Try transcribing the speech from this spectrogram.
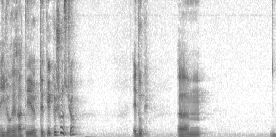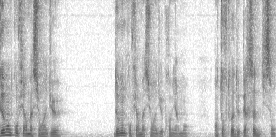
Et il aurait raté euh, peut-être quelque chose, tu vois? Et donc, Demande confirmation à Dieu. Demande confirmation à Dieu, premièrement. Entoure-toi de personnes qui sont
